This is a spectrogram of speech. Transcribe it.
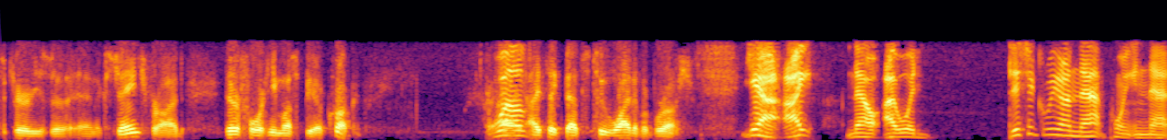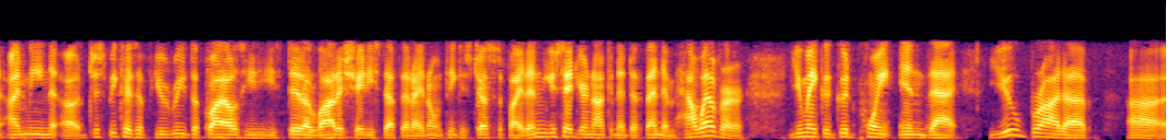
securities uh, and exchange fraud, therefore he must be a crook. Well- I, I think that's too wide of a brush. Yeah, I now I would disagree on that point in that I mean uh just because if you read the files he, he did a lot of shady stuff that I don't think is justified and you said you're not going to defend him. However, you make a good point in that you brought up uh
